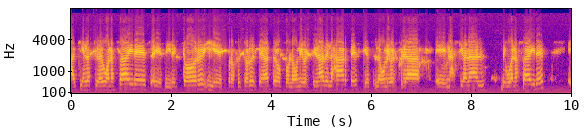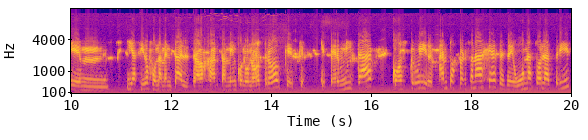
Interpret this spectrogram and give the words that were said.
aquí en la ciudad de Buenos Aires, es director y es profesor de teatro por la Universidad de las Artes, que es la Universidad eh, Nacional de Buenos Aires. Em, y ha sido fundamental trabajar también con un otro que, que, que permita construir tantos personajes desde una sola actriz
